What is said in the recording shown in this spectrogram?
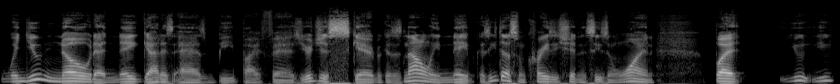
when you know that Nate got his ass beat by Fez, you're just scared because it's not only Nate because he does some crazy shit in season one, but you you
